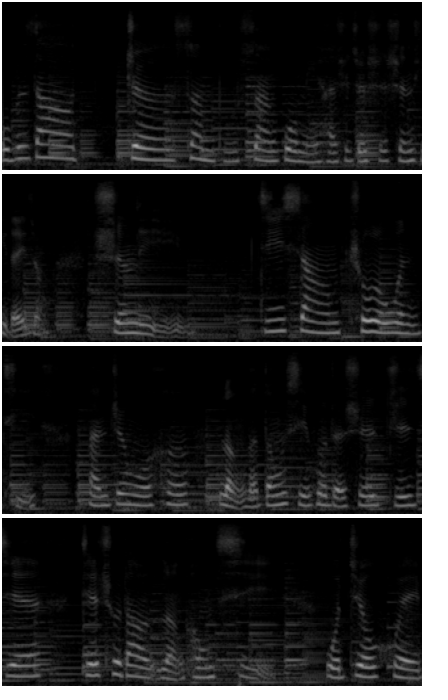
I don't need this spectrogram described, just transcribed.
我不知道这算不算过敏，还是就是身体的一种生理迹象出了问题。反正我喝冷的东西，或者是直接接触到冷空气，我就会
